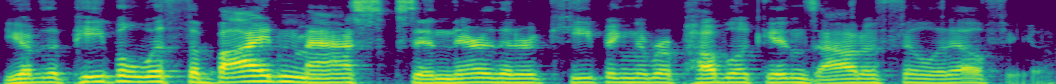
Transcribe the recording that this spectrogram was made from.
You have the people with the Biden masks in there that are keeping the Republicans out of Philadelphia.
